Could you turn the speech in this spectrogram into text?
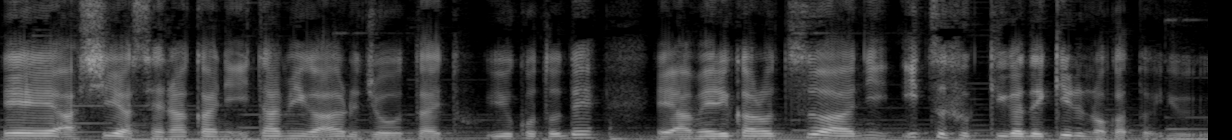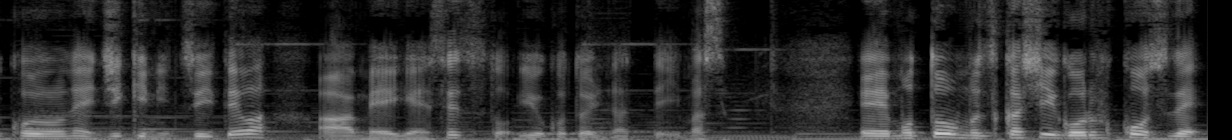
え足や背中に痛みがある状態ということで、えアメリカのツアーにいつ復帰ができるのかという、このね、時期については、明言せずということになっています。えー、最も難しいゴルフコースで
